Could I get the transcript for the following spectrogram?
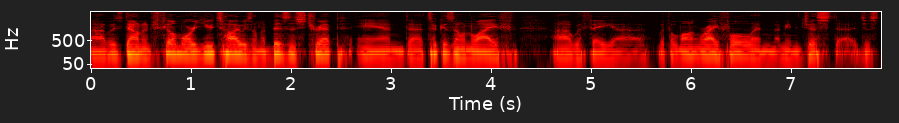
I was down in Fillmore, Utah. He was on a business trip and uh, took his own life uh, with, a, uh, with a long rifle. And I mean, just, just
